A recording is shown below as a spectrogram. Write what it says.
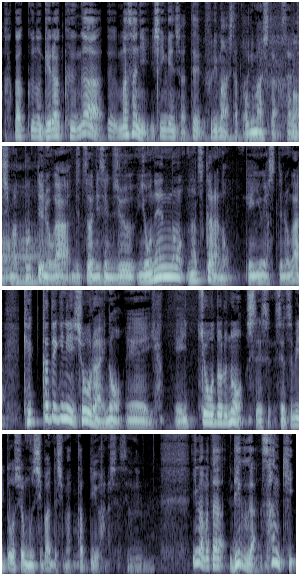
価格の下落が、えまさに震源地となって振り回したと。振りました、されてしまったっていうのが、実は2014年の夏からの原油安っていうのが、結果的に将来の、えー100えー1兆ドルの設設備投資を蝕んでしまったっていう話ですよね。今またリグが3期、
